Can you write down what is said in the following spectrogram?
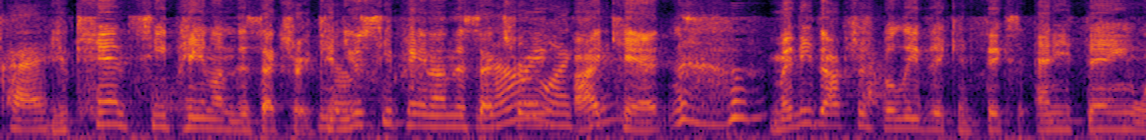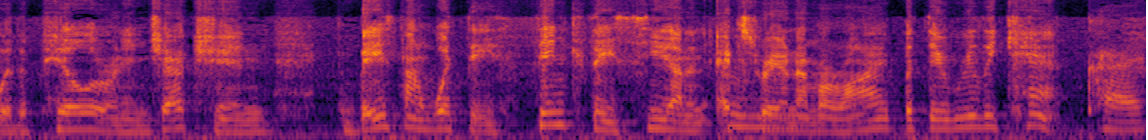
Okay. You can't see pain on this X-ray. Can No. you see pain on this X-ray? No, I can't. I can't. Many doctors believe they can fix anything with a pill or an injection based on what they think they see on an X-ray and mm-hmm. MRI, but they really can't. Okay.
